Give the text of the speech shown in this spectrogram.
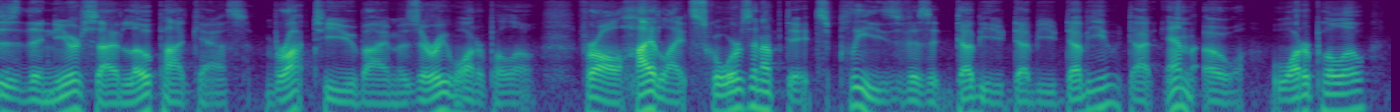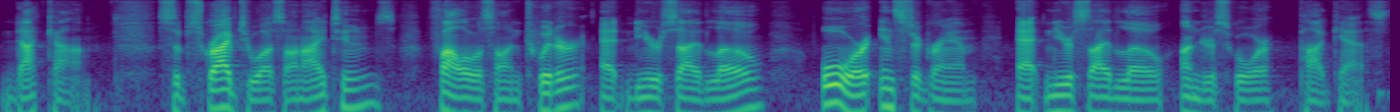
is the Nearside Low podcast brought to you by Missouri Water Polo. For all highlights, scores, and updates, please visit www.mowaterpolo.com. Subscribe to us on iTunes, follow us on Twitter at Nearside Low or Instagram at Nearside Low underscore podcast.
